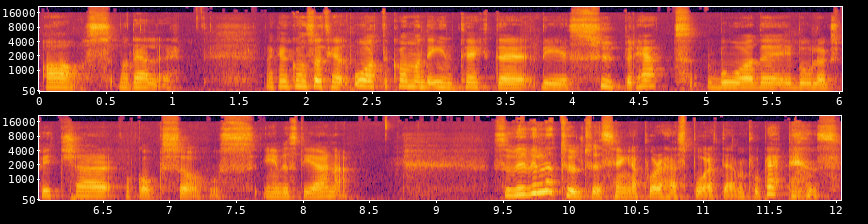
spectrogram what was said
AS-modeller. Man kan konstatera att återkommande intäkter det är superhett, både i bolagspitchar och också hos investerarna. Så vi vill naturligtvis hänga på det här spåret även på Peppins.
